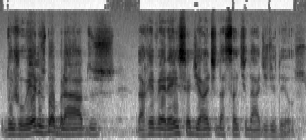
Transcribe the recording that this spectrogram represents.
dos joelhos dobrados, da reverência diante da santidade de Deus.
